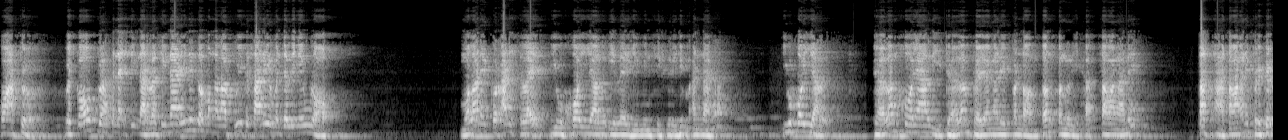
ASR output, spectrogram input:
Waduh, wis kau obah kena sinar. Nah, sinar ini untuk mengelabui ke sana yang mencelingi ulo. Mulane Quran istilah yukhayyalu ilaihi min sifrihim annaha yukhayyal dalam khoyali, dalam bayangan penonton, penglihat, sawangane tas ah, sawangane berger.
